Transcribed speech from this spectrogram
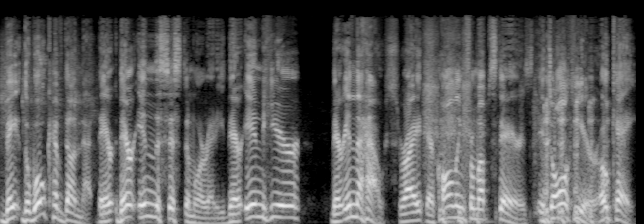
They, the woke have done that. They're, they're in the system already. They're in here. They're in the house, right? They're calling from upstairs. It's all here. Okay.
